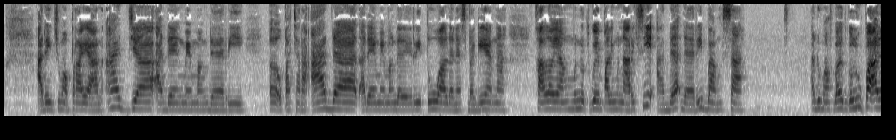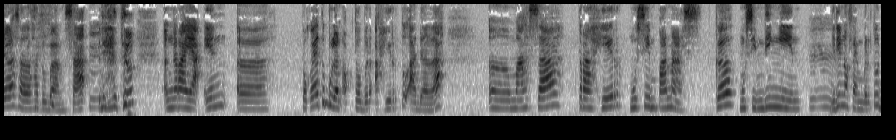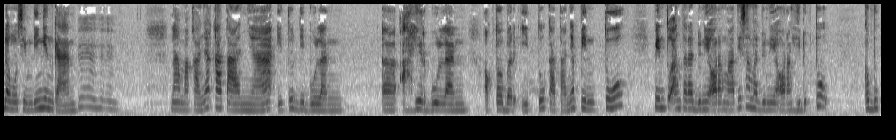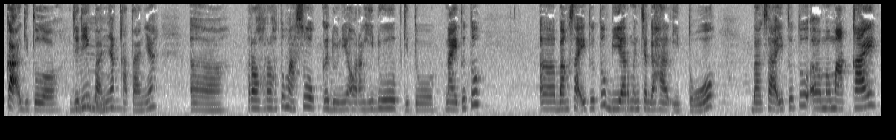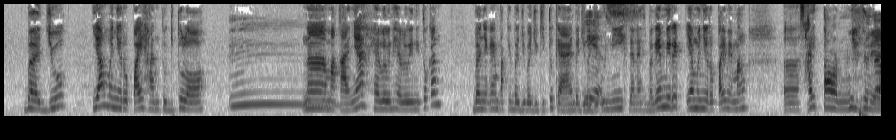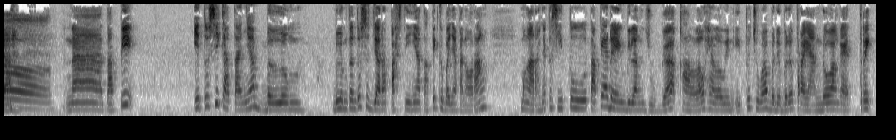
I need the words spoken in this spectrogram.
ada yang cuma perayaan aja, ada yang memang dari eh, upacara adat, ada yang memang dari ritual dan lain sebagainya. Nah, kalau yang menurut gue yang paling menarik sih ada dari bangsa. Aduh maaf banget gue lupa adalah salah satu bangsa. Dia tuh eh, ngerayain eh, pokoknya tuh bulan Oktober akhir tuh adalah eh, masa terakhir musim panas ke musim dingin jadi November tuh udah musim dingin kan Mm, mm, mm. Nah, makanya katanya itu di bulan eh, akhir bulan Oktober itu katanya pintu pintu antara dunia orang mati sama dunia orang hidup tuh kebuka gitu loh. Jadi banyak katanya eh, roh-roh tuh masuk ke dunia orang hidup gitu. Nah, itu tuh eh, bangsa itu tuh biar mencegah hal itu, bangsa itu tuh eh, memakai baju yang menyerupai hantu gitu loh. Hmm. Nah, makanya Halloween Halloween itu kan banyak yang pakai baju-baju gitu kan, baju-baju Yes. unik dan lain sebagainya mirip yang menyerupai memang eh, Saiton gitu ya. Betul. Nah, tapi itu sih katanya belum belum tentu sejarah pastinya, tapi kebanyakan orang mengarahnya ke situ. Tapi ada yang bilang juga kalau Halloween itu cuma bener-bener perayaan doang kayak trick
